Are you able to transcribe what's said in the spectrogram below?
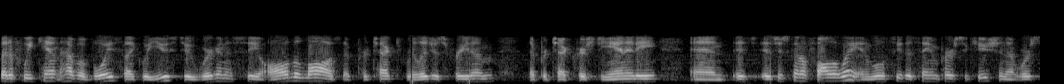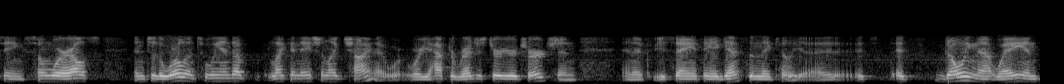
But if we can't have a voice like we used to, we're going to see all the laws that protect religious freedom, that protect Christianity, and it's, it's just going to fall away. And we'll see the same persecution that we're seeing somewhere else into the world until we end up like a nation like China, where, where you have to register your church, and and if you say anything against them, they kill you. It's it's going that way, and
